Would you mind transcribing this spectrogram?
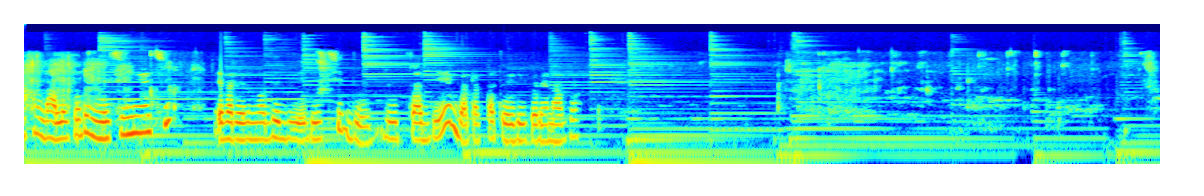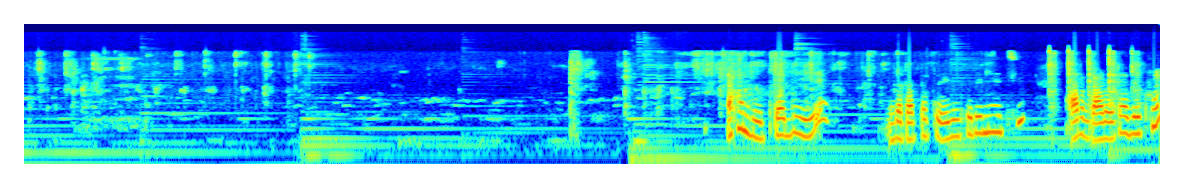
এখন ভালো করে মিশিয়ে নিয়েছি। এবার এর মধ্যে দিয়ে দিচ্ছি দুধ। দুধটা দিয়ে ব্যাটারটা তৈরি করে নেব। এখন দুধটা দিয়ে ব্যাটারটা তৈরি করে নিয়েছি। আর গাঢ়টা দেখুন।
